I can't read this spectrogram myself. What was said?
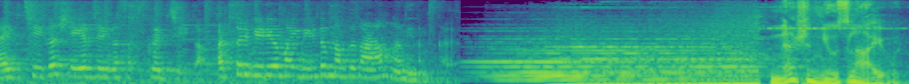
ലൈക്ക് ചെയ്യുക ഷെയർ ചെയ്യുക സബ്സ്ക്രൈബ് ചെയ്യുക. അടുത്തൊരു വീഡിയോയുമായി വീണ്ടും നമുക്ക് കാണാം. നന്ദി നമസ്കാരം. Nation news live.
